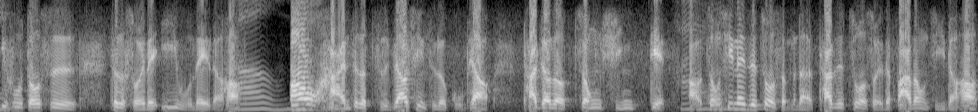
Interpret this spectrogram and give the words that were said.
几乎都是这个所谓的一五类的哈，包含这个指标性质的股票，它叫做中心电。好，中心电是做什么的？它是做所谓的发动机的哈。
